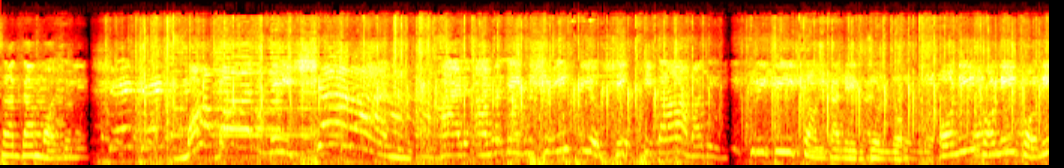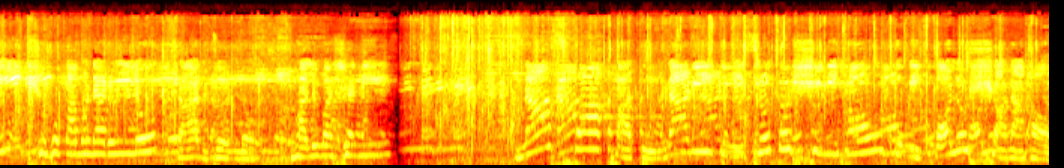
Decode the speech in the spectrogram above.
সাদ্দাম মন্ডলী মোহাম্মদ নিশান আর আমাদের সেই প্রিয় শিক্ষিকা আমাদের কৃতি সন্তানের জন্য। অনেক অনেক অনেক শুভকামনা রইল তার জন্য। ভালোবাসা নিয়ে। নাস্তা খাতুন নারী, তুমি স্রোতস্বিনী হও, তুমি কলসনা হও।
